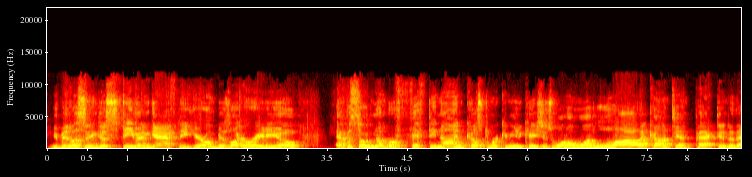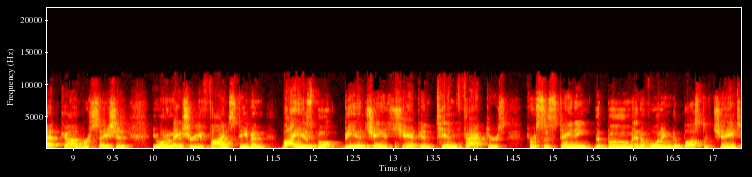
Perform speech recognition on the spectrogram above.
You've been listening to Steven Gaffney here on BizLocker Radio. Episode number 59, Customer Communications 101. A lot of content packed into that conversation. You want to make sure you find Steven. Buy his book, Be a Change Champion 10 Factors for Sustaining the Boom and Avoiding the Bust of Change.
